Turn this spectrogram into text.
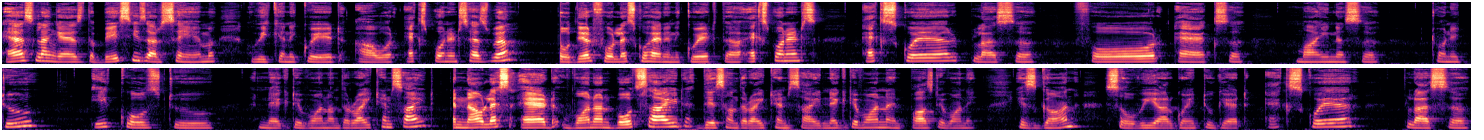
as long as the bases are same, we can equate our exponents as well. So therefore, let's go ahead and equate the exponents. x square plus uh, 4x minus uh, 22 equals to negative 1 on the right hand side. And now let's add 1 on both side. This on the right hand side, negative 1 and positive 1 is gone. So we are going to get x square plus uh,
